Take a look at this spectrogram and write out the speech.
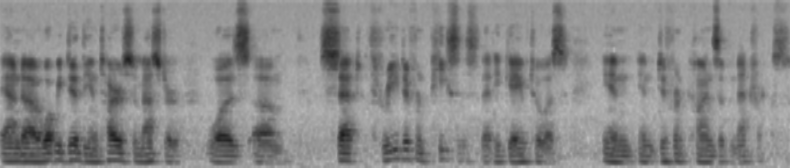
And uh, what we did the entire semester was um, set three different pieces that he gave to us in, in different kinds of metrics.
